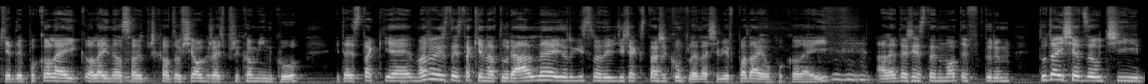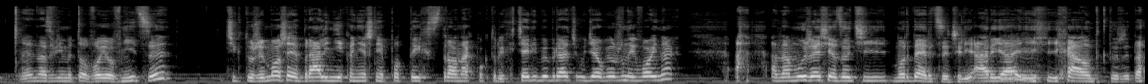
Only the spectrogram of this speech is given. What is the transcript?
kiedy po kolei kolejne osoby przychodzą się ogrzać przy kominku i to jest takie, masz że to jest takie naturalne i z drugiej strony widzisz jak starzy kumple na siebie wpadają po kolei, ale też jest ten motyw, w którym tutaj siedzą ci, nazwijmy to wojownicy, ci, którzy może brali niekoniecznie po tych stronach, po których chcieliby brać udział w różnych wojnach, a, a na murze siedzą ci mordercy, czyli Aria i, i Hound, którzy tam,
